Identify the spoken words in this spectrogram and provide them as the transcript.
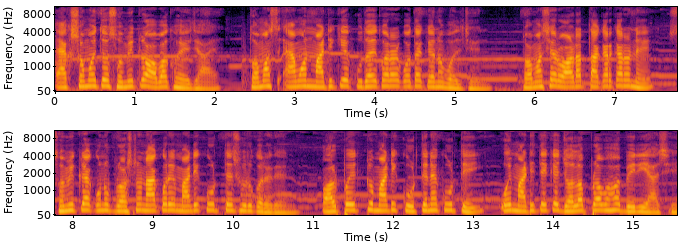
এক সময় তো শ্রমিকরা অবাক হয়ে যায় টমাস এমন মাটিকে কুদাই করার কথা কেন বলছেন? টমাসের অর্ডার থাকার কারণে শ্রমিকরা কোনো প্রশ্ন না করে মাটি কুড়তে শুরু করে দেন। অল্প একটু মাটি কুড়তে না কুড়তেই ওই মাটি থেকে জলপ্রবাহ বেরিয়ে আসে।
